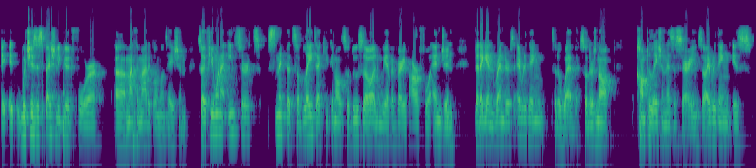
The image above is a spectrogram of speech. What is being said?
it, it, which is especially good for uh, mathematical notation. So if you want to insert snippets of LaTeX, you can also do so, and we have a very powerful engine that again renders everything to the web. So there's not compilation necessary. So everything is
